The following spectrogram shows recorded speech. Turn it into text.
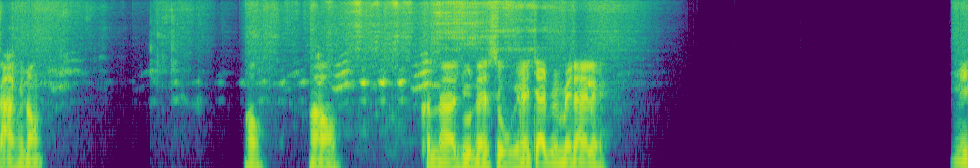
ก้างพี่น้อง เอาเอาขนาดอยู่ในสูงแล้วจัดเป็นไม่ได้เลย นี่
